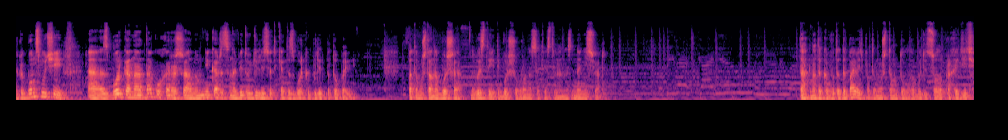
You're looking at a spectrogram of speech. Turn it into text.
В любом случае, э, сборка на атаку хороша, но мне кажется, на битву гильдии все-таки эта сборка будет потоповей. Потому что она больше выстоит и больше урона, соответственно, нанесет. Так, надо кого-то добавить, потому что он долго будет соло проходить.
